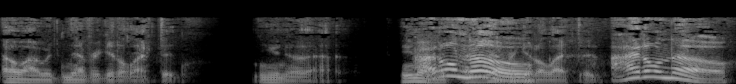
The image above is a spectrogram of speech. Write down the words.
Oh, I would never get elected. You know that. You know I don't I'd know. Never get elected. I don't know.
